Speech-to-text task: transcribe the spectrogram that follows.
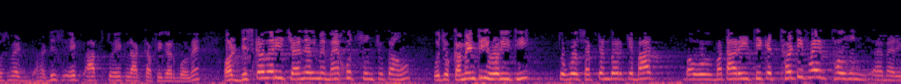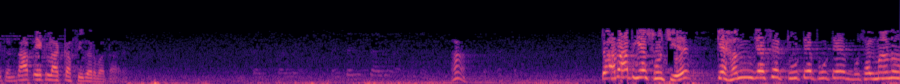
اس میں ایک، آپ تو ایک لاکھ کا فگر بول رہے ہیں۔ اور ڈسکوری چینل میں میں خود سن چکا ہوں، وہ جو کمنٹری ہو رہی تھی تو وہ سپٹمبر کے بعد وہ بتا رہی تھی کہ تھرٹی فائیو تھاؤزینڈ امیریکن آپ ایک لاکھ کا فگر بتا رہے ہاں۔ تو اب آپ یہ سوچئے کہ ہم جیسے ٹوٹے پھوٹے مسلمانوں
